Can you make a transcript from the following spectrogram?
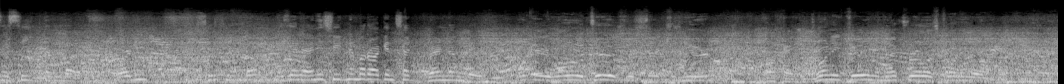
is the seat number. Seat number? Is there any seat number or I can set randomly? Okay, 102 is this section here. Okay. 22 and the next row is 21.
